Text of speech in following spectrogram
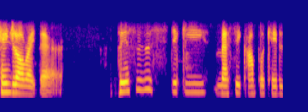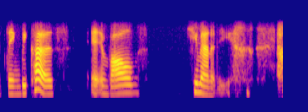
change it all right there this is a sticky messy complicated thing because it involves humanity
